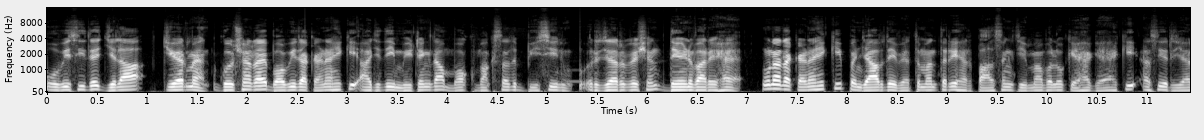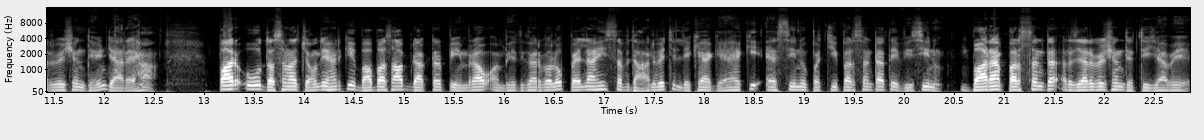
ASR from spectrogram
ਓਬੀਸੀ ਦੇ ਜ਼ਿਲ੍ਹਾ ਚੇਅਰਮੈਨ ਗੁਲਸ਼ਨ ਰਾਏ ਬੌਬੀ ਦਾ ਕਹਿਣਾ ਹੈ ਕਿ ਅੱਜ ਦੀ ਮੀਟਿੰਗ ਦਾ ਮੁੱਖ ਮਕਸਦ ਬੀਸੀ ਨੂੰ ਰਿਜ਼ਰਵੇਸ਼ਨ ਦੇਣ ਬਾਰੇ ਹੈ। ਉਹਨਾਂ ਦਾ ਕਹਿਣਾ ਹੈ ਕਿ ਪੰਜਾਬ ਦੇ ਵਿੱਤ ਮੰਤਰੀ ਹਰਪਾਲ ਸਿੰਘ ਚੀਮਾ ਵੱਲੋਂ ਕਿਹਾ ਗਿਆ ਹੈ ਕਿ ਅਸੀਂ ਰਿਜ਼ਰਵੇਸ਼ਨ ਦੇਣ ਜਾ ਰਹੇ ਹਾਂ। ਪਰ ਉਹ ਦੱਸਣਾ ਚਾਹੁੰਦੇ ਹਨ ਕਿ ਬਾਬਾ ਸਾਹਿਬ ਡਾਕਟਰ ਭੀਮਰਾਓ ਅੰਬੇਦਕਰ ਵੱਲੋਂ ਪਹਿਲਾਂ ਹੀ ਸੰਵਿਧਾਨ ਵਿੱਚ ਲਿਖਿਆ ਗਿਆ ਹੈ ਕਿ ਐਸਸੀ ਨੂੰ 25% ਅਤੇ ਵੀਸੀ ਨੂੰ 12% ਰਿਜ਼ਰਵੇਸ਼ਨ ਦਿੱਤੀ ਜਾਵੇ,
